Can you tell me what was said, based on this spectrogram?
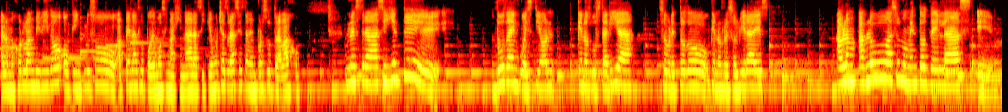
a lo mejor lo han vivido o que incluso apenas lo podemos imaginar. Así que muchas gracias también por su trabajo. Nuestra siguiente duda en cuestión que nos gustaría sobre todo que nos resolviera es, habló hace un momento de las... Em,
